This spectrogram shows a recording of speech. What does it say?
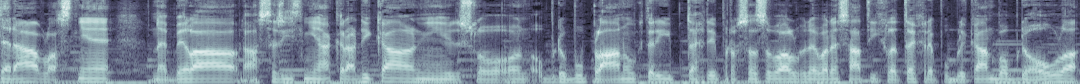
která vlastně nebyla, dá se říct, nějak radikální. Šlo o obdobu plánu, který tehdy prosazoval v 90. letech republikán Bob Dole a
